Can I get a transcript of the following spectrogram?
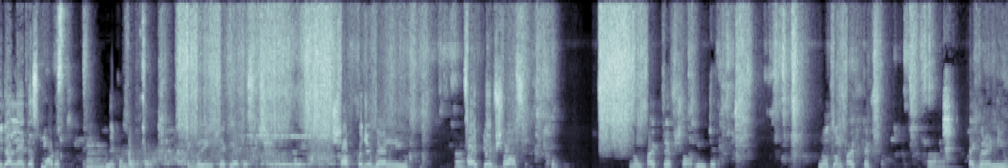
এটা লেটেস্ট মডেল দেখুন। একবার ইনটেক লেটেস্ট সব কিছু brand new. Five type show আছে। এবং ফাইভ টাইপ শো ইনটেক নতুন ফাইভ টাইপ শো একবারে নিউ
